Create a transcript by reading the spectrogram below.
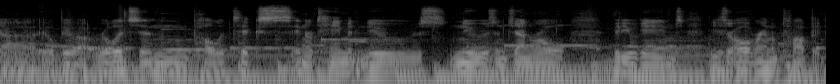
uh, it'll be about religion, politics, entertainment news, news in general, video games. These are all random topics,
